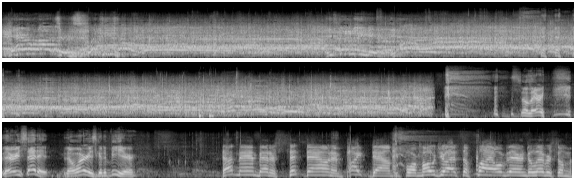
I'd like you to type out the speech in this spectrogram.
Aaron Rodgers, what's he coming? He's gonna be here. So Larry, Larry said it. Don't worry, he's going to be here. That man better sit down and pipe down before Mojo has to fly over there and deliver some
